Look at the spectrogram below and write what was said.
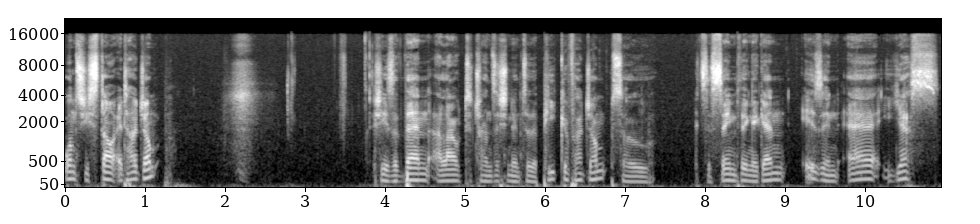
once she started her jump, she is then allowed to transition into the peak of her jump. So it's the same thing again. Is in air, yes.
